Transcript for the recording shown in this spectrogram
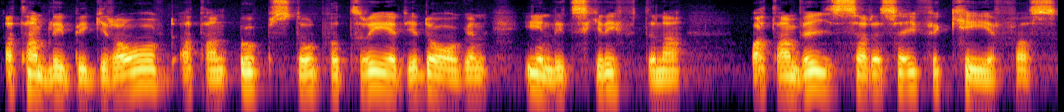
att han blev begravd, att han uppstod på tredje dagen enligt skrifterna och att han visade sig för Kefas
